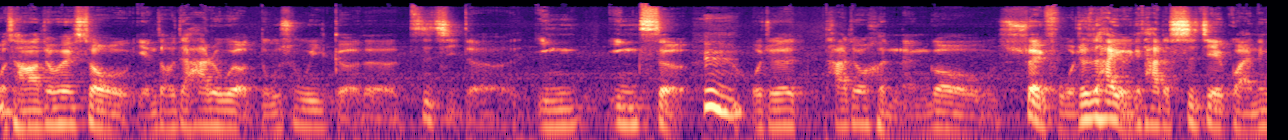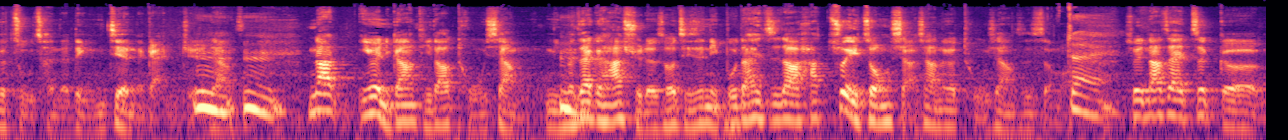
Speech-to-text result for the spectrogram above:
我常常就会受演奏家他如果有独树一格的自己的音。音色，嗯，我觉得他就很能够说服我，就是他有一个他的世界观，那个组成的零件的感觉，这样子。嗯，嗯，那因为你刚刚提到图像，你们在跟他学的时候，嗯，其实你不太知道他最终想象那个图像是什么。对。所以那在这个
